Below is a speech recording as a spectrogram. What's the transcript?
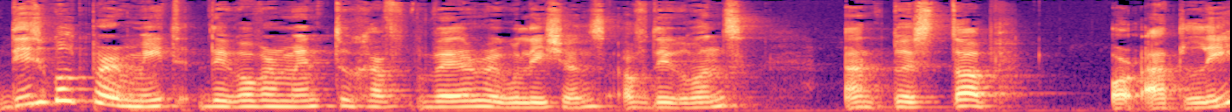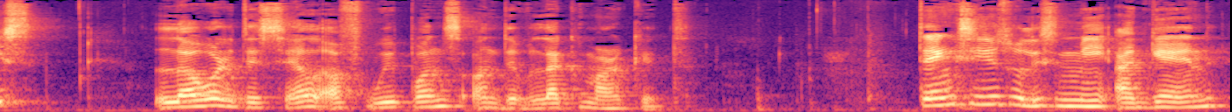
This will permit the government to have better regulations of the guns and to stop, or at least lower the sale of weapons on the black market. Thanks you to listen me again.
